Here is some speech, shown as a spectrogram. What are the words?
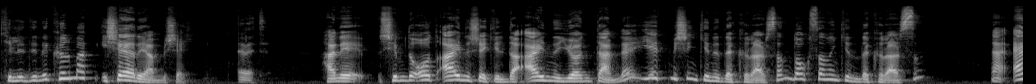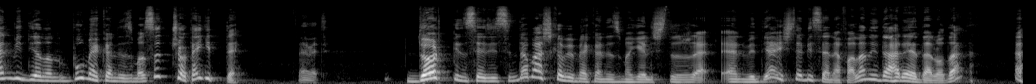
kilidini kırmak işe yarayan bir şey. Evet. Hani şimdi o aynı şekilde aynı yöntemle 70'inkini de kırarsan 90'ınkini de kırarsın. Yani Nvidia'nın bu mekanizması çöpe gitti. Evet. 4000 serisinde başka bir mekanizma geliştirir Nvidia. İşte bir sene falan idare eder o da.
